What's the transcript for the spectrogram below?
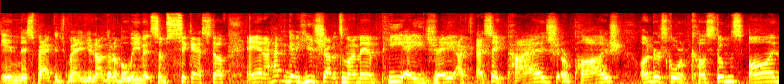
in this package, man. You're not going to believe it. Some sick-ass stuff. And I have to give a huge shout out to my man, P-A-J. I, I say Page or Page underscore customs on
